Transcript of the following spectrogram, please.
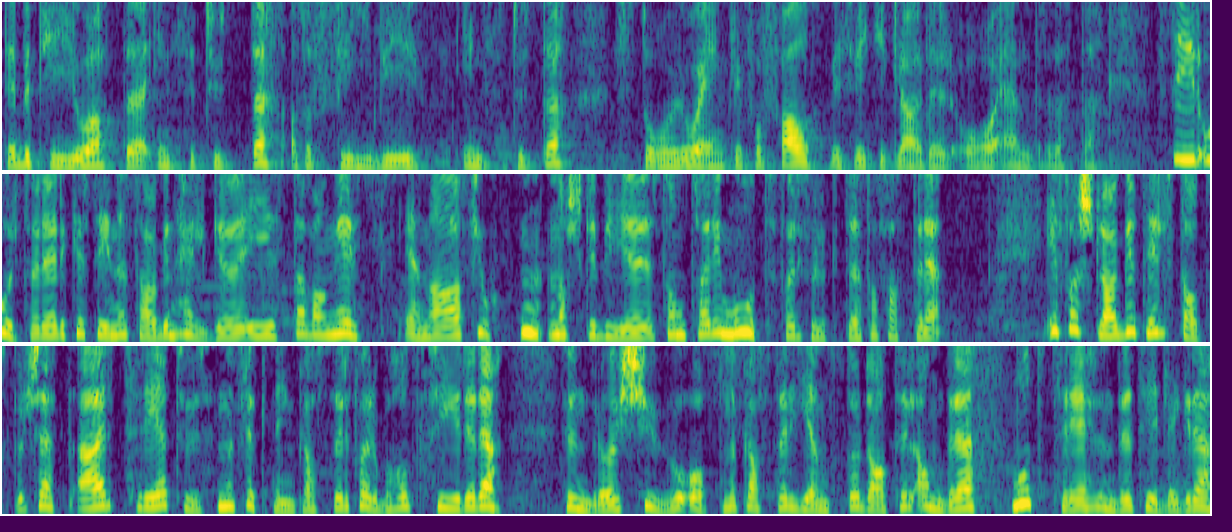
Det betyr jo at eh, instituttet, altså Fribyinstituttet, står jo egentlig for fall hvis vi ikke klarer å endre dette. Sier ordfører Kristine Sagen Helgø i Stavanger, en av 14 norske byer som tar imot forfulgte forfattere. I forslaget til statsbudsjett er 3000 flyktningplasser forbeholdt syrere. 120 åpne plasser gjenstår da til andre, mot 300 tidligere.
